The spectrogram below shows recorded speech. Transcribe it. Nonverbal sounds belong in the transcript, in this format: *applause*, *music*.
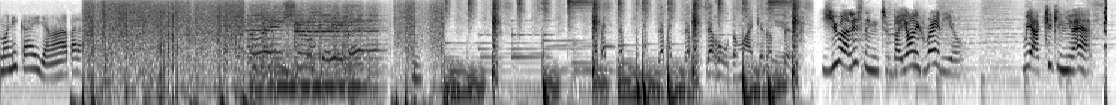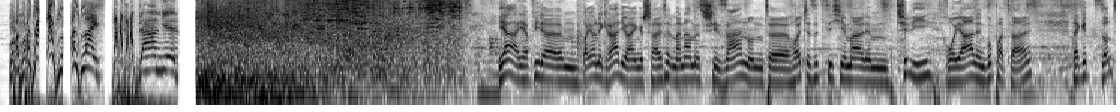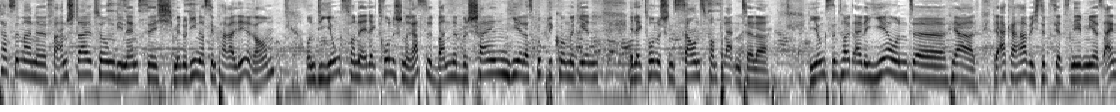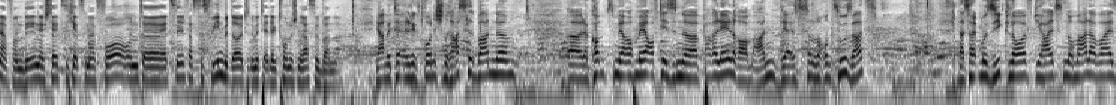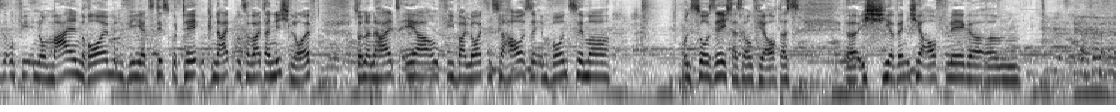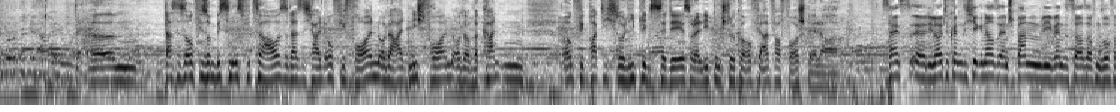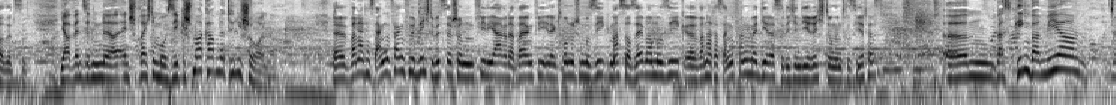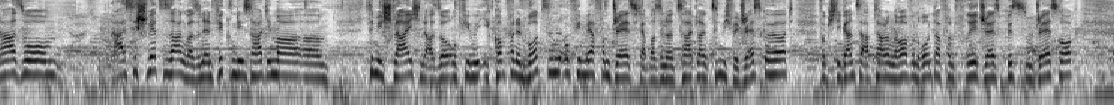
Mónica y llamaba para... You are listening to Bionic Radio. We are kicking your ass. Life, Daniel. Ja, ihr habt wieder ähm, Bionic Radio eingeschaltet. Mein Name ist Shezan und äh, heute sitze ich hier mal im Chili Royal in Wuppertal. Da gibt es sonntags immer eine Veranstaltung, die nennt sich Melodien aus dem Parallelraum. Und die Jungs von der elektronischen Rasselbande beschallen hier das Publikum mit ihren elektronischen Sounds vom Plattenteller. Die Jungs sind heute alle hier und äh, ja, der Acker Habich sitzt jetzt neben mir, ist einer von denen. Er stellt sich jetzt mal vor und äh, erzählt, was das für ihn bedeutet mit der elektronischen Rasselbande. Ja, mit der elektronischen Rasselbande, äh, da kommt es mir auch mehr auf diesen äh, Parallelraum an. Der ist noch ein Zusatz dass halt Musik läuft, die halt normalerweise irgendwie in normalen Räumen wie jetzt Diskotheken, Kneipen und so weiter nicht läuft, sondern halt eher irgendwie bei Leuten zu Hause im Wohnzimmer. Und so sehe ich das irgendwie auch, dass äh, ich hier, wenn ich hier auflege, ähm, ähm, dass es irgendwie so ein bisschen ist wie zu Hause, dass ich halt irgendwie Freunden oder halt nicht Freunden oder Bekannten irgendwie praktisch so Lieblings-CDs oder Lieblingsstücke irgendwie einfach vorstelle. Das heißt, äh, die Leute können sich hier genauso entspannen, wie wenn sie zu Hause auf dem Sofa sitzen. Ja, wenn sie einen äh, entsprechenden Musikgeschmack haben, natürlich schon. Äh, wann hat das angefangen für dich? Du bist ja schon viele Jahre dabei, irgendwie elektronische Musik, machst auch selber Musik. Äh, wann hat das angefangen bei dir, dass du dich in die Richtung interessiert hast? Ähm, das ging bei mir, ja, so, ja, es ist schwer zu sagen, weil so eine Entwicklung, die ist halt immer, ähm, ziemlich schleichend. Also irgendwie, ich komme von den Wurzeln irgendwie mehr vom Jazz. Ich habe also eine Zeit lang ziemlich viel Jazz gehört. Wirklich die ganze Abteilung rauf und runter von Free Jazz bis zum Jazzrock.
